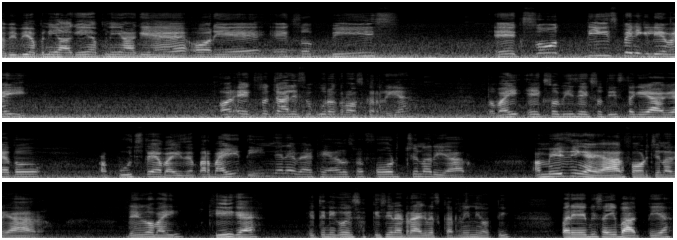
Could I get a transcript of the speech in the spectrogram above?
अभी भी अपनी आगे अपनी आगे है और ये 120 130 पे निकली है भाई। और 140 पे पूरा क्रॉस कर रही है। तो भाई 120 130 तक ये आ गया तो अब पूछते हैं भाई से। पर भाई तीन जने बैठे हैं उसमें फॉर्चुनर यार। अमेजिंग है यार फॉर्चुनर यार। देखो भाई, ठीक है। इतनी कोई किसी ने ड्रैग रेस करनी नहीं होती। पर ये भी सही भागती है।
